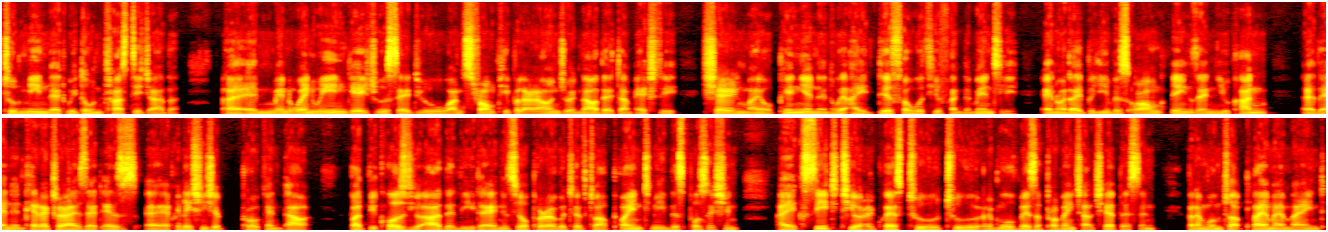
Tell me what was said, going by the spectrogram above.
to mean that we don't trust each other. Uh, and when, when we engage, you said you want strong people around you. And now that I'm actually sharing my opinion and where I differ with you fundamentally and what I believe is wrong things, and you can't uh, then characterize that as a relationship broken down. But because you are the leader and it's your prerogative to appoint me in this position, I accede to your request to to remove me as a provincial chairperson, but I'm going to apply my mind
